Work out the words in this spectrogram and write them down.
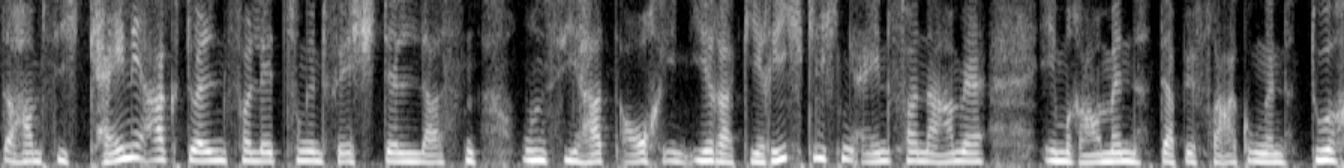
Da haben sich keine aktuellen Verletzungen feststellen lassen und sie hat auch in ihrer gerichtlichen Einvernahme im Rahmen der Befragungen durch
